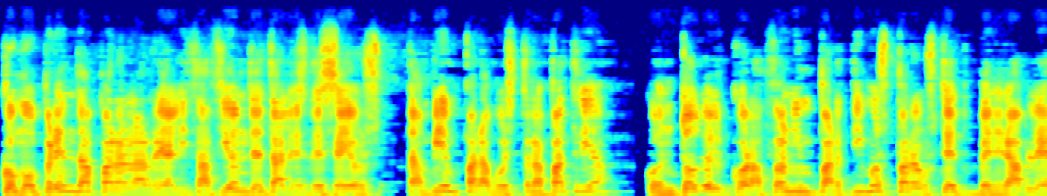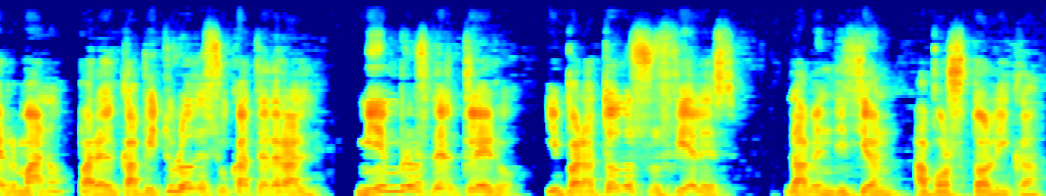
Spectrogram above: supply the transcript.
Como prenda para la realización de tales deseos, también para vuestra patria, con todo el corazón impartimos para usted, venerable hermano, para el capítulo de su catedral, miembros del clero y para todos sus fieles, la bendición apostólica.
